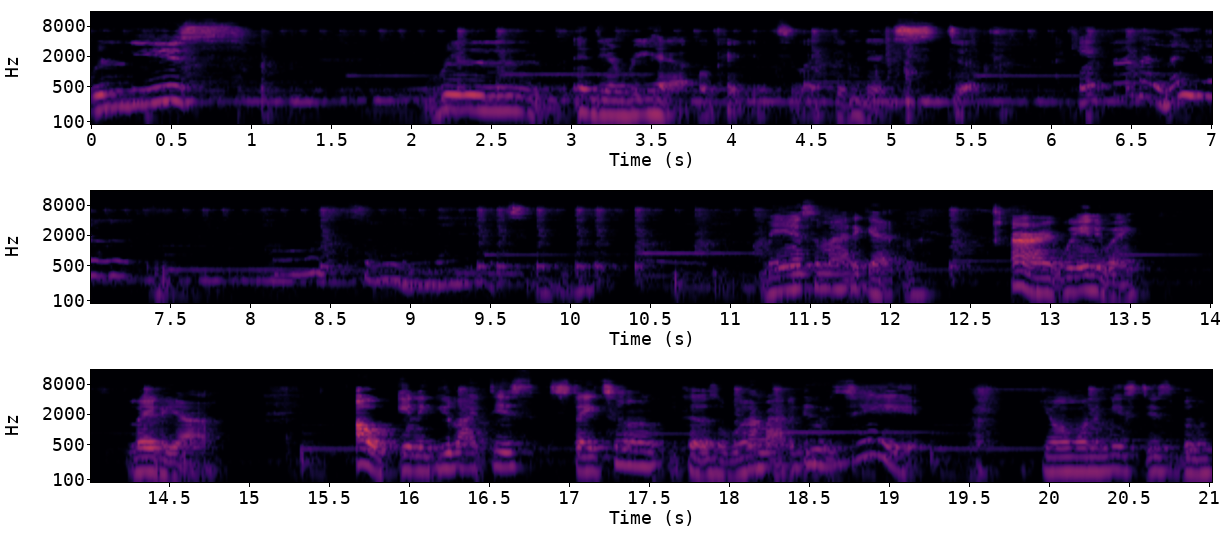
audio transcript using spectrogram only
release. Real, and then rehab. Okay, it's like the next step. I can't find my later. Man, somebody got me. All right. Well, anyway, later, y'all. Oh, and if you like this, stay tuned because what I'm about to do is head. You don't want to miss this, boo.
